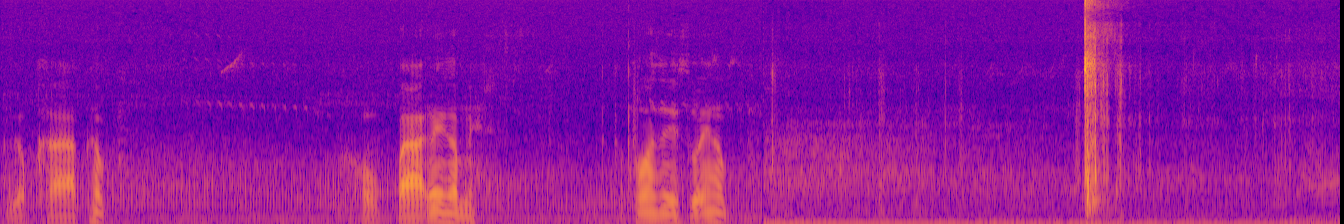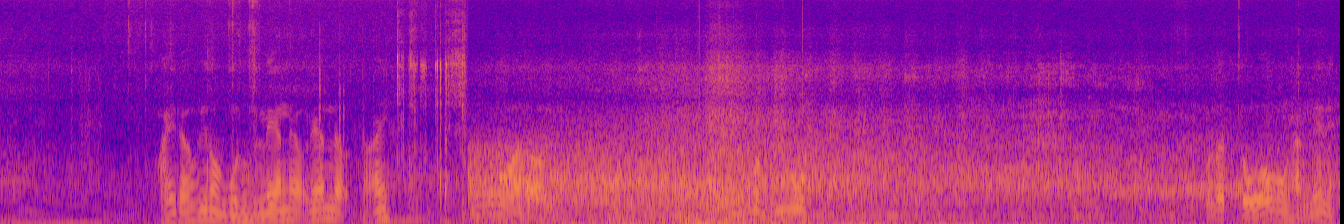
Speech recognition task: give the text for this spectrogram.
เกือบขาดครับเขาปากเลยครับเนี่ยพอใส่สวยครับ ไปเด้อพี่น้องกูเล่นแล้วเล่นแล้วตายโอ้เราเนี่ยดูคนละตัวคงหันได้นี่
